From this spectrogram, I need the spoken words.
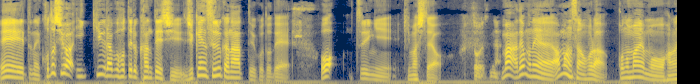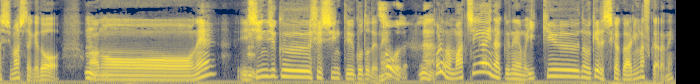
えーっとね、今年は一級ラブホテル鑑定士、受験するかなっていうことで、お、ついに来ましたよ。そうですね。まあでもね、アマンさんほら、この前もお話ししましたけど、うんあのー、ね、ん新宿出身っていうことでね。そうだよね。これも間違いなくね、もう一級の受ける資格ありますからね。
